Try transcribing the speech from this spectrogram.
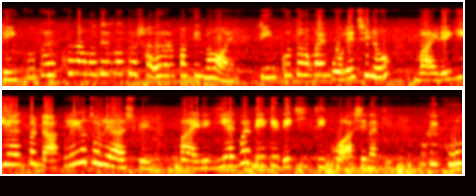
টিঙ্কু তো এখন আমাদের মতো সাধারণ পাখি নয়। টিঙ্কু তো আমায় বলেছিল বাইরে গিয়ে একবার ডাকলেও চলে আসবে। বাইরে গিয়ে একবার ডেকে দেখি টিঙ্কু আসে নাকি। ওকে খুব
